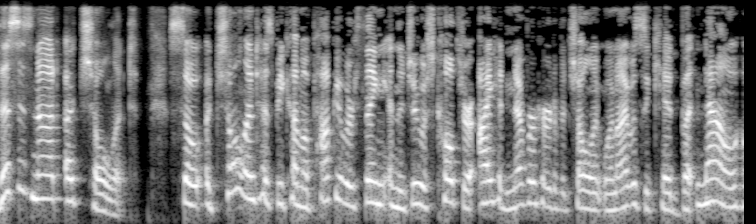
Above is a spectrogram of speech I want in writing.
This is not a cholent. So a cholent has become a popular thing in the Jewish culture. I had never heard of a cholent when I was a kid, but now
